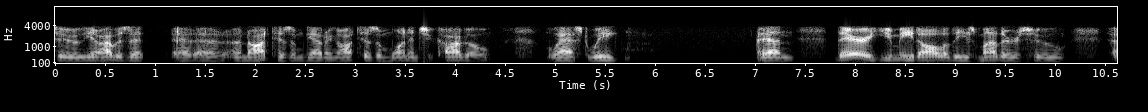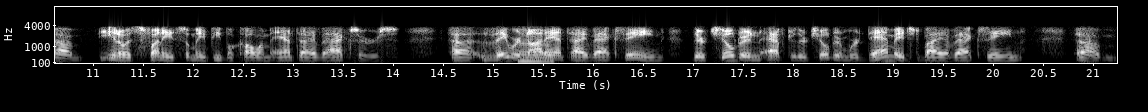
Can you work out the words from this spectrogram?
to you know i was at at a, an autism gathering AutismOne in chicago last week and there you meet all of these mothers who um you know it's funny so many people call them anti-vaxxers uh they were not mm. anti-vaccine their children after their children were damaged by a vaccine um,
